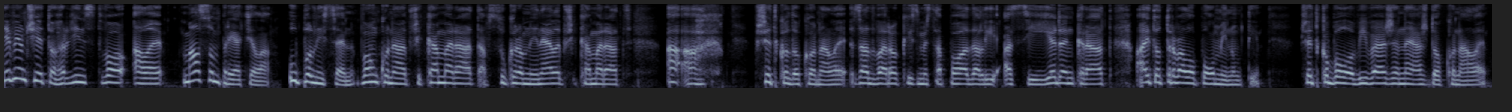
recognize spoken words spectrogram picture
Neviem, či je to hrdinstvo, ale mal som priateľa. Úplný sen. Vonku najlepší kamarát a v súkromný najlepší kamarát. A ach, všetko dokonale. Za dva roky sme sa pohádali asi jedenkrát, aj to trvalo pol minúty. Všetko bolo vyvážené až dokonale.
